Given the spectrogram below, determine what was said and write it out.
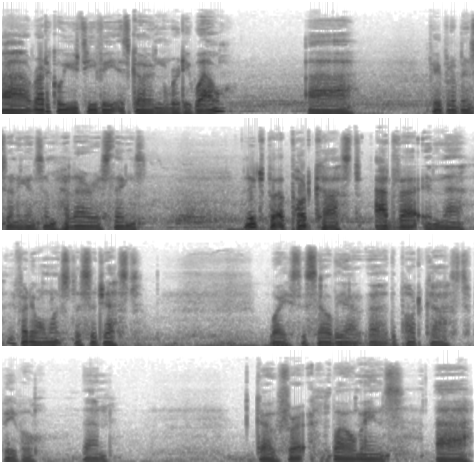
Uh, Radical UTV is going really well. Uh, people have been sending in some hilarious things. I need to put a podcast advert in there if anyone wants to suggest ways to sell the uh, the podcast to people, then go for it by all means. Uh,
